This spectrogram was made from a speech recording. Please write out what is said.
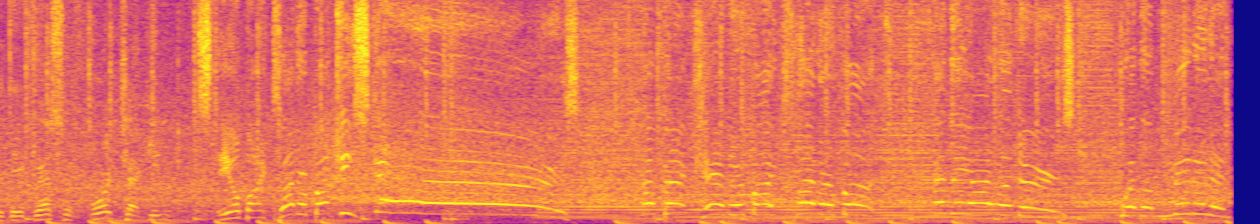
with the aggressive forechecking. Steal by Clutterbuck, he scores! A backhander by Clutterbuck, and the Islanders, with a minute and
